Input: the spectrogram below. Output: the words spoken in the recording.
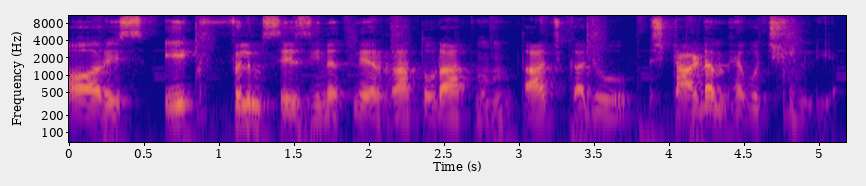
और इस एक फ़िल्म से जीनत ने रातों रात मुमताज़ का जो स्टार्डम है, वो छीन लिया।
